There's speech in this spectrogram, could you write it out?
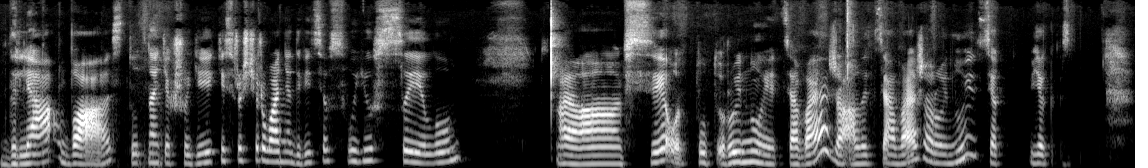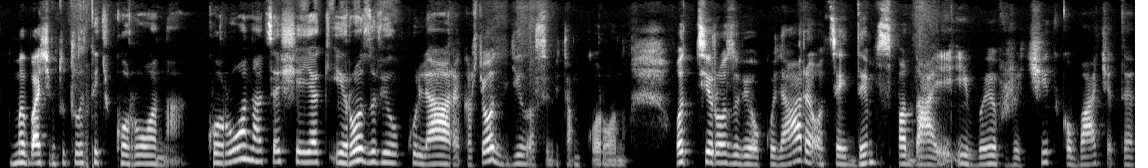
для вас. Тут, навіть якщо є якісь розчарування, дивіться в свою силу. А, все, от тут руйнується вежа, але ця вежа руйнується, як ми бачимо, тут летить корона. Корона це ще як і розові окуляри. Кажуть, от вділа собі там корону. От ці розові окуляри, оцей дим спадає, і ви вже чітко бачите,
